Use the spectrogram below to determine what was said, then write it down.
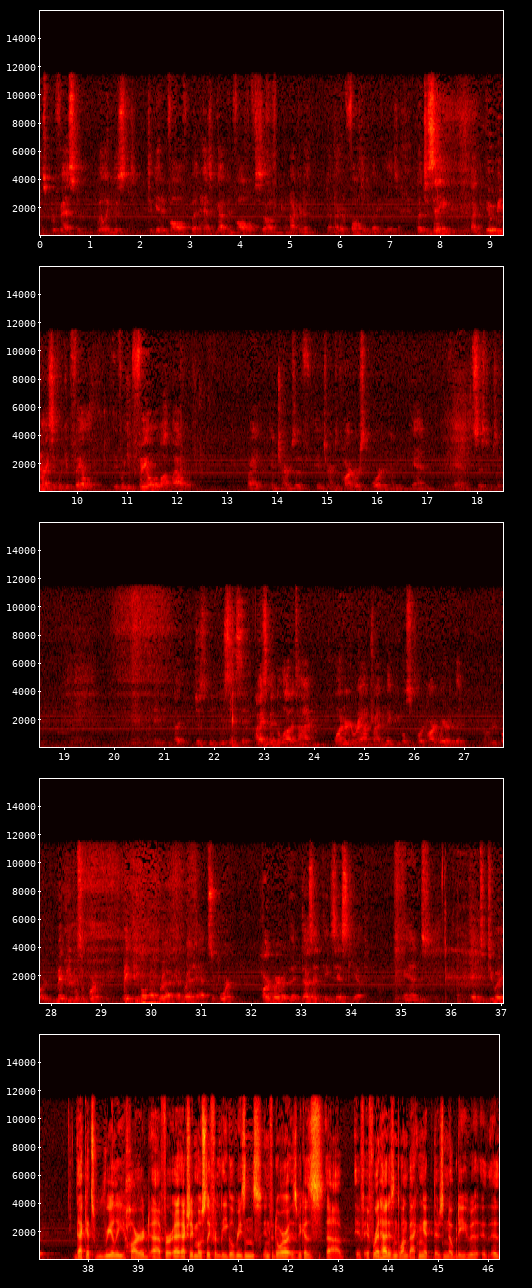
has professed a willingness to get involved, but hasn't gotten involved, so I'm, I'm not gonna, I'm not gonna fault anybody for this. But just saying, like, it would be nice if we could fail, if we could fail a lot louder, right, in terms of, in terms of hardware support and, and, and system support. I, just the, the sense that I spend a lot of time wandering around trying to make people support hardware that, or make people support, make people at Red, at Red Hat support hardware that doesn't exist yet. And, and to do it that gets really hard uh, for uh, actually mostly for legal reasons in Fedora, is because uh, if if Red Hat isn't the one backing it, there's nobody who. Uh, uh,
